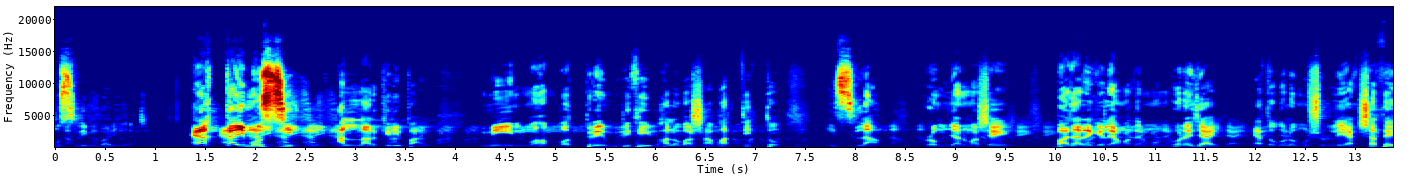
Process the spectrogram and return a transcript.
মুসলিম বাড়ি আছে। একটাই মসজিদ, আল্লাহর কৃপায়। মিল, মোহব্বত, প্রেম, প্রীতি, ভালোবাসা, ভাতৃত্ব, ইসলাম। রমজান মাসে বাজারে গেলে আমাদের মন ভরে যায়, এতগুলো মুসল্লি একসাথে,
